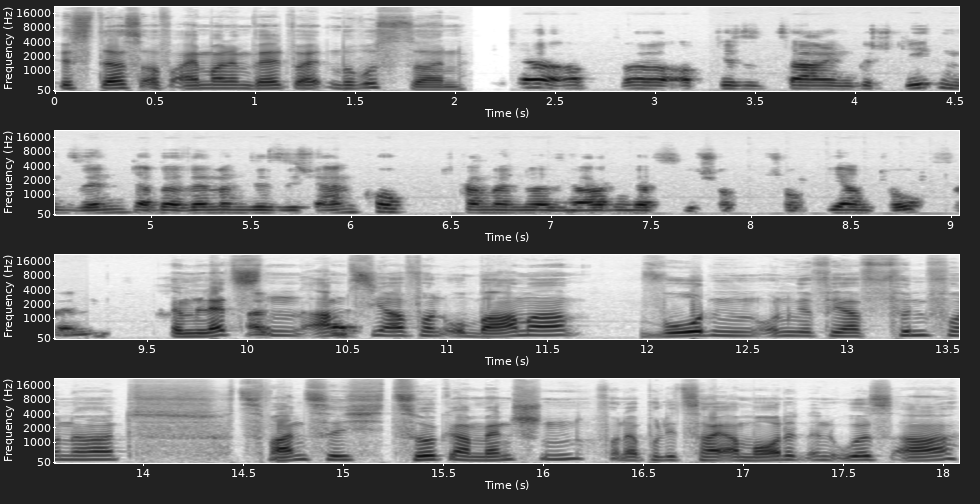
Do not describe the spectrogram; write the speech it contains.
ist das auf einmal im weltweiten Bewusstsein. Ja, ob, äh, ob diese Zahlen gestiegen sind, aber wenn man sie sich anguckt, kann man nur sagen, dass sie schockierend hoch sind. Im letzten also, Amtsjahr von Obama wurden ungefähr 520 circa Menschen von der Polizei ermordet in den USA.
